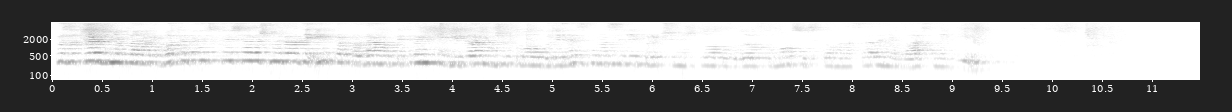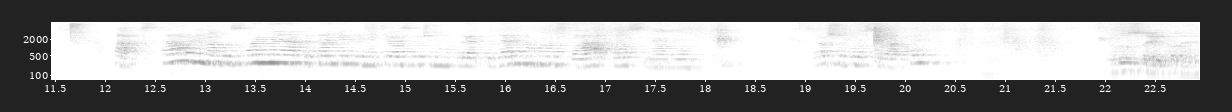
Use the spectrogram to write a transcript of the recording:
Про затвердження плану роботи Вивицької селищної ради і про програму підтримки індивідуального житлового будівництва на селі, поліпшення житлово-побудових умов сільського населення власний дім. Так, ставлю на голосування питання прийняття озвученого порядку денного за основу. Прошу голосувати. Голосуємо, колеги.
